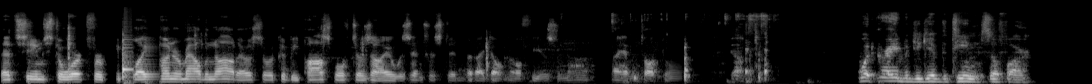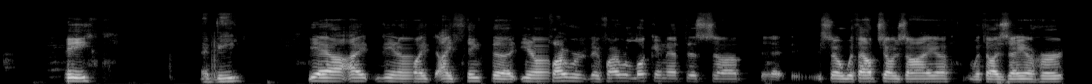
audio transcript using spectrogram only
that seems to work for people like Hunter Maldonado. So it could be possible if Josiah was interested, but I don't know if he is or not. I haven't talked to him. Yeah. What grade would you give the team so far? B. A B. Yeah, I you know I, I think the you know if I were if I were looking at this uh, so without Josiah with Isaiah hurt,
